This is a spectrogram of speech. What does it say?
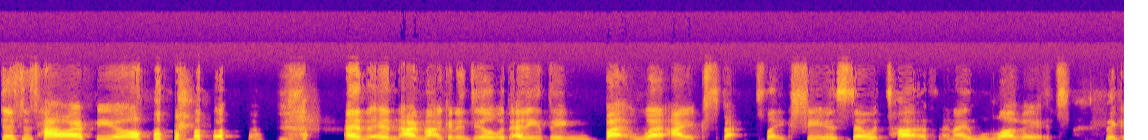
This is how I feel. and and I'm not going to deal with anything but what I expect. Like she is so tough and I love it. Like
